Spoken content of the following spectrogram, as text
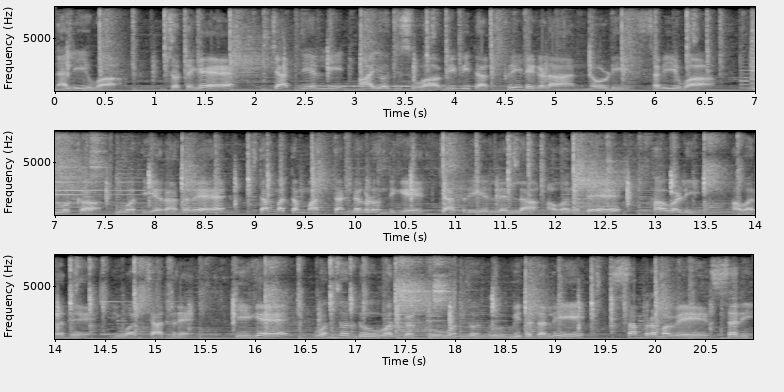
ನಲಿಯುವ ಜೊತೆಗೆ ಜಾತ್ರೆಯಲ್ಲಿ ಆಯೋಜಿಸುವ ವಿವಿಧ ಕ್ರೀಡೆಗಳ ನೋಡಿ ಸವಿಯುವ ಯುವಕ, ಯುವತಿಯರಾದರೆ ತಮ್ಮ ತಮ್ಮ ತಂಡಗಳೊಂದಿಗೆ ಜಾತ್ರೆಯಲ್ಲೆಲ್ಲ ಅವರದೇ ಹಾವಳಿ, ಅವರದೇ ಯುವ ಜಾತ್ರೆ. ಹೀಗೆ ಒಂದೊಂದು ವರ್ಗಕ್ಕೂ ಒಂದೊಂದು ವಿಧದಲ್ಲಿ ಸಂಭ್ರಮವೇ ಸರಿ.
